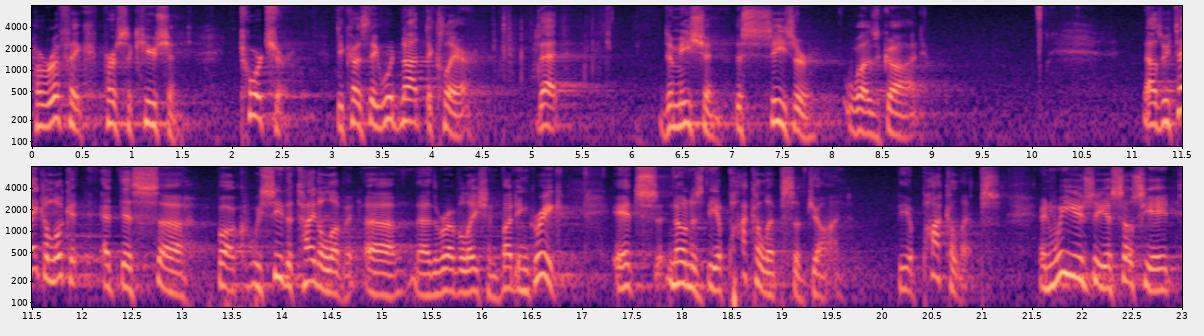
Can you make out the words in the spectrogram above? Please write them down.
horrific persecution, torture, because they would not declare that Domitian, the Caesar, was God. Now, as we take a look at, at this uh, book, we see the title of it, uh, uh, The Revelation, but in Greek, it's known as the Apocalypse of John. The Apocalypse. And we usually associate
